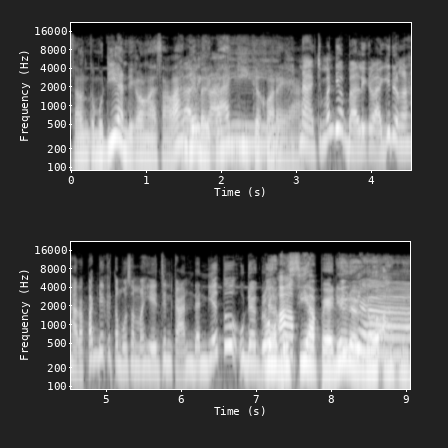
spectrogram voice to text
tahun kemudian deh kalau nggak salah dia balik lagi. ke Korea. Nah, cuman dia balik lagi dengan harapan dia ketemu sama Hyejin kan dan dia tuh udah glow udah up. bersiap ya, dia udah Iya. glow up nih.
